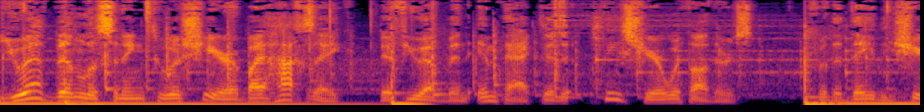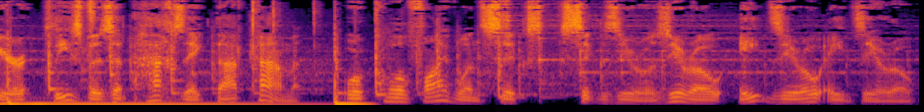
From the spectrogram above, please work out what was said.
You have been listening to a shear by Hachzeik. If you have been impacted, please share with others. For the daily shear, please visit Hachzeik.com or call 516 600 8080.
